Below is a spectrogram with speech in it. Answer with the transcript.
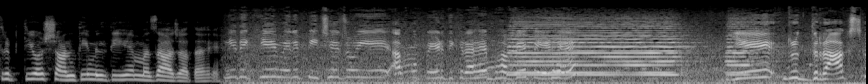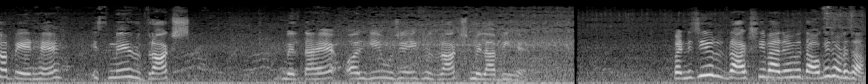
तृप्ति और शांति मिलती है मज़ा आ जाता है। ये देखिए मेरे पीछे जो ये आपको पेड़ दिख रहा है भव्य पेड़ है। ये रुद्राक्ष का पेड़ है। इसमें रुद्राक्ष मिलता है और ये मुझे एक रुद्राक्ष मिला भी है। पंडित जी रुद्राक्ष के बारे में बताओगे थोड़ा सा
